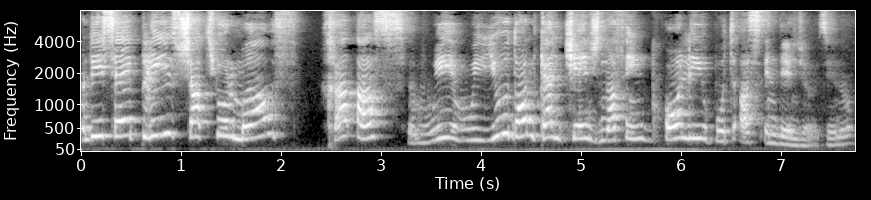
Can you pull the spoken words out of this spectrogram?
And he say, please shut your mouth. خلاص we, we you don't can change nothing only you put us in dangers you know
